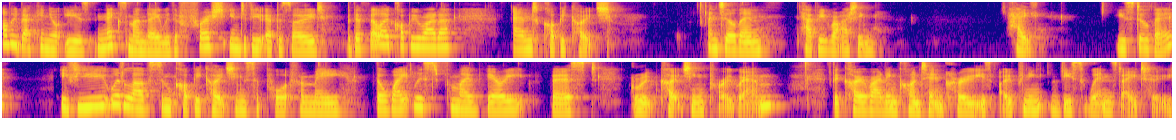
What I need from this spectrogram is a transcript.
I'll be back in your ears next Monday with a fresh interview episode with a fellow copywriter and copy coach. Until then, happy writing. Hey, you still there? If you would love some copy coaching support from me, the waitlist for my very first group coaching program The co writing content crew is opening this Wednesday too.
